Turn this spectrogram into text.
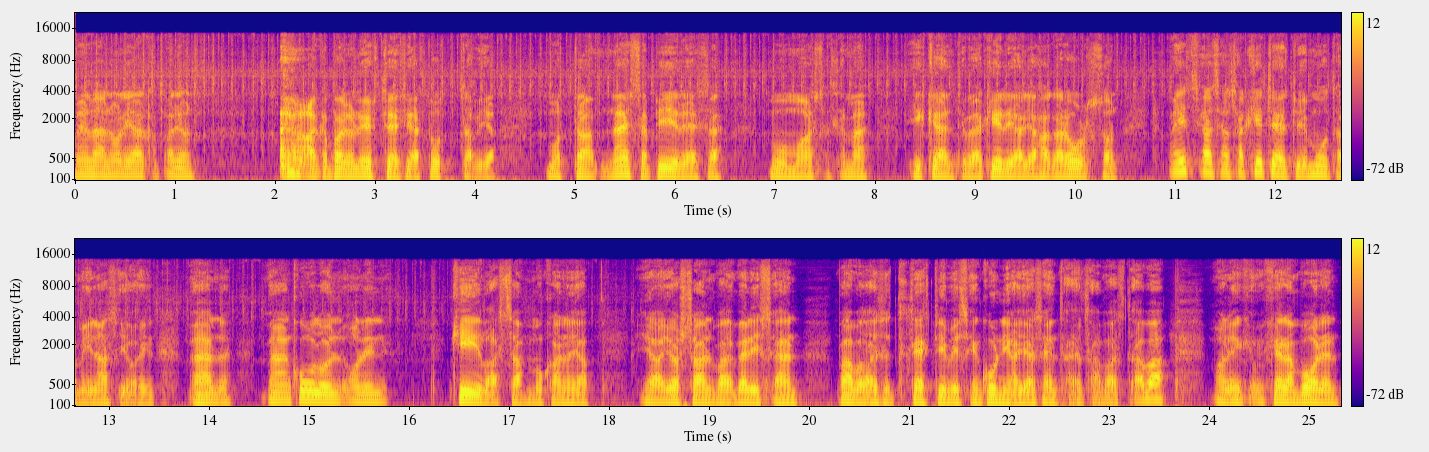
Meillä oli aika paljon, aika paljon yhteisiä tuttavia, mutta näissä piireissä muun muassa tämä ikääntyvä kirjailija Hagar Olsson – Mä itse asiassa kiteytyin muutamiin asioihin. Mähän, mähän kuuluin, olin Kiilassa mukana ja, ja jossain välissähän paavolaiset tehtiin vissiin sen tai jotain vastaavaa. Mä olin kerran vuoden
